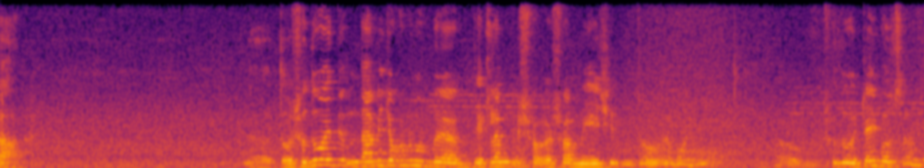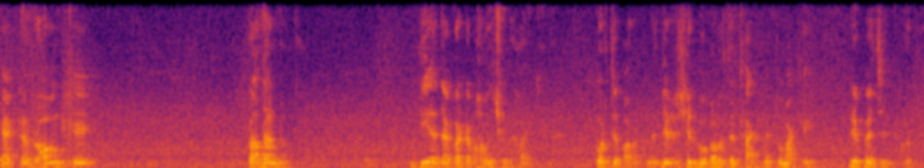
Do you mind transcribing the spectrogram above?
তা না। তো শুধু ওই আমি যখন দেখলাম যে সব মেয়ে শিল্পী, তো শুধু ওইটাই বলছিলাম যে একটা রঙকে প্রাধান্য দিয়ে দেখো একটা ভালো ছবি হয় কিনা। করতে পারো না যেটা শিল্পকলাতে থাকবে, তোমাকে রিপ্রেজেন্ট করবে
